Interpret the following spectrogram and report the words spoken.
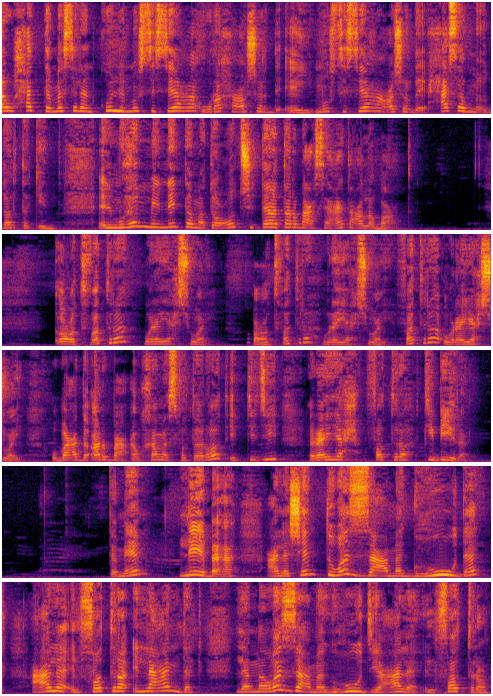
أو حتى مثلا كل نص ساعة وراحة عشر دقايق نص ساعة عشر دقايق حسب مقدرتك انت. المهم ان انت ما تقعدش تلات أربع ساعات على بعض. اقعد فترة وريح شوية اقعد فترة وريح شوية فترة وريح شوية وبعد أربع أو خمس فترات ابتدي ريح فترة كبيرة. تمام؟ ليه بقى؟ علشان توزع مجهودك على الفترة اللي عندك. لما وزع مجهودي على الفترة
